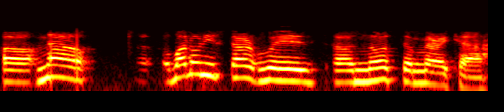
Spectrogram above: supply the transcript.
Uh, now, uh, why don't we start with North America?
